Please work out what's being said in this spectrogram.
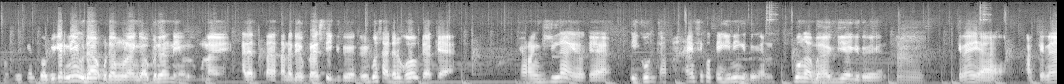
gue pikir, gue pikir nih udah udah mulai nggak bener nih udah mulai ada tanda-tanda depresi gitu kan dan gue sadar gue udah kayak kayak orang gila gitu kayak ih gue ngapain sih kok kayak gini gitu kan gue nggak bahagia gitu ya kan Hmm. akhirnya ya akhirnya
